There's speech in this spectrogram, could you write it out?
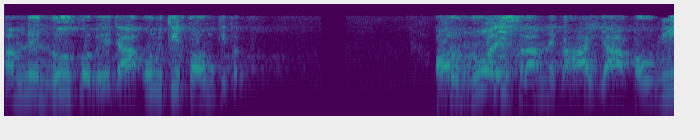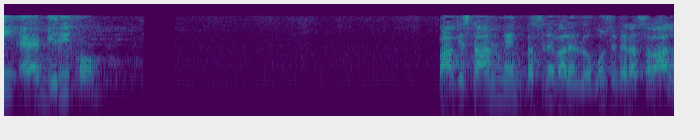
ہم نے نوح کو بھیجا ان کی قوم کی طرف۔ اور نو علیہ السلام نے کہا، یا قومی، اے میری قوم۔ پاکستان میں بسنے والے لوگوں سے میرا سوال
